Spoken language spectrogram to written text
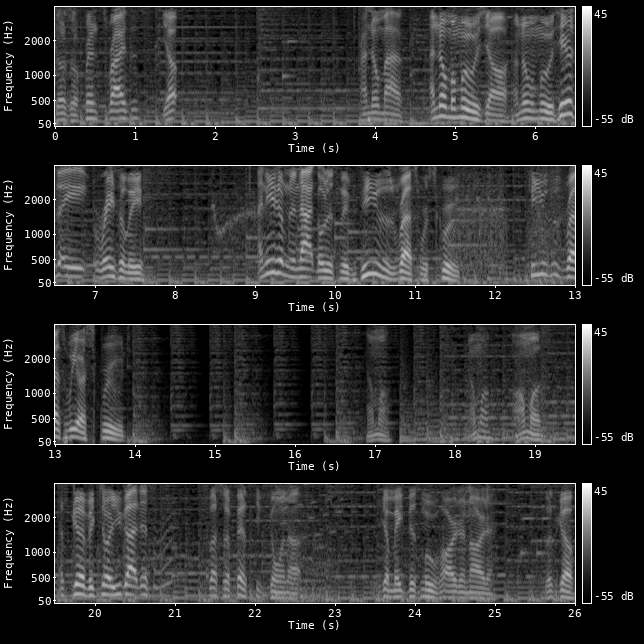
Those offense rises. Yep. I know my I know my moves, y'all. I know my moves. Here's a razor leaf. I need him to not go to sleep. If he uses rest, we're screwed. If he uses rest, we are screwed. Come on. Come on. Almost. That's good, Victoria. You got this. Special defense keeps going up. It's gonna make this move harder and harder. Let's go.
